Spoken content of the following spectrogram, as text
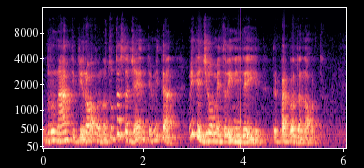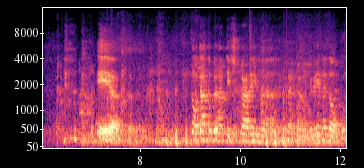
Brunati, Pirovano, tutta sta gente, mica, mica i geometrini dei, del Parco da Nord. E, uh, no, tanto per anticipare il, quello che viene dopo.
